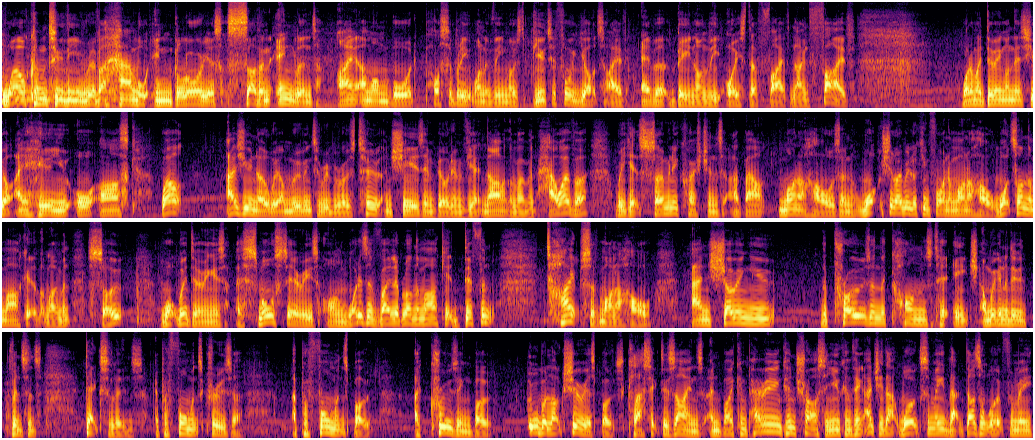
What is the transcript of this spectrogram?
Welcome to the River Hamble in glorious southern England. I am on board possibly one of the most beautiful yachts I have ever been on, the Oyster 595. What am I doing on this yacht? I hear you all ask. Well, as you know, we are moving to Ruby Rose 2 and she is in build in Vietnam at the moment. However, we get so many questions about monohulls and what should I be looking for in a monohull? What's on the market at the moment? So what we're doing is a small series on what is available on the market, different types of monohull and showing you the pros and the cons to each. And we're gonna do, for instance, deck saloons, a performance cruiser, a performance boat, a cruising boat, uber luxurious boats, classic designs, and by comparing and contrasting, you can think, actually that works for me, that doesn't work for me.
